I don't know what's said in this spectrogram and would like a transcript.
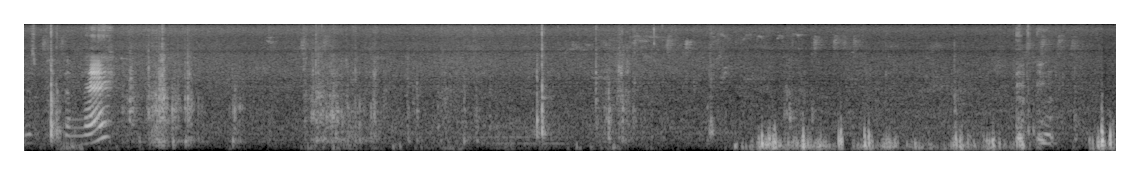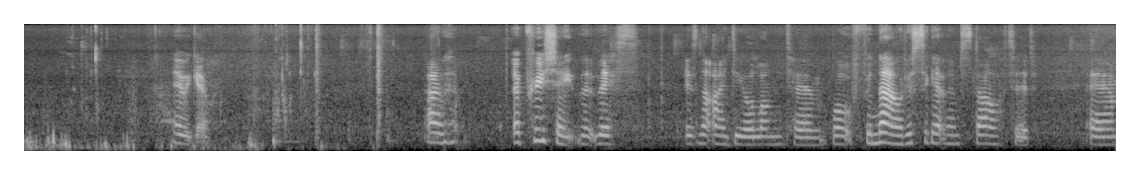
just put them there. there we go. And appreciate that this is not ideal long term but for now just to get them started um,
